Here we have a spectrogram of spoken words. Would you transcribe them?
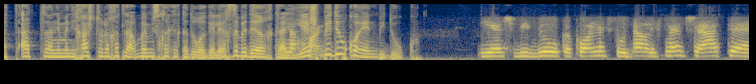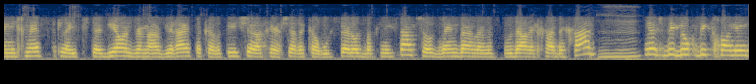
את, את, אני מניחה שאת הולכת להרבה משחקי כדורגל. איך זה בדרך כלל? נכון. יש בידוק או אין בידוק? יש בידוק, הכל מסודר. לפני שאת uh, נכנסת לאיצטדיון ומעבירה את הכרטיס שלך, יש הרי קרוסלות בכניסה שעוברים בהם ומסודר אחד-אחד, mm-hmm. יש בידוק ביטחוני.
